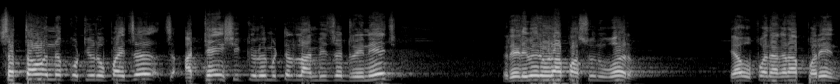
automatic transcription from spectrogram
सत्तावन्न कोटी रुपयाचं अठ्ठ्याऐंशी किलोमीटर लांबीचं ड्रेनेज रेल्वे रोडापासून वर या उपनगरापर्यंत.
